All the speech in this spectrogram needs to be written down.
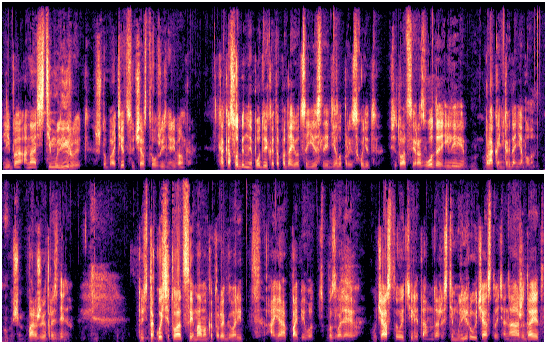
либо она стимулирует, чтобы отец участвовал в жизни ребенка. Как особенный подвиг это подается, если дело происходит в ситуации развода или брака никогда не было. В общем, пара живет раздельно. То есть в такой ситуации мама, которая говорит, а я папе вот позволяю участвовать или там даже стимулирую участвовать, она ожидает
